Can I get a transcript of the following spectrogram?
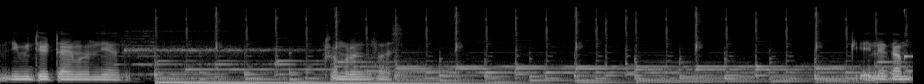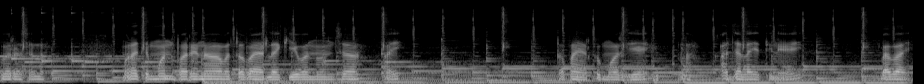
लिमिटेड टाइम ओन्ली अरे फ्रम रोयल पास केही नै काम गरेछ ल मलाई चाहिँ मन परेन अब तपाईँहरूलाई के भन्नुहुन्छ है? तपाईँहरूको मर्जी है। ल आजलाई यति नै है। बाई बाई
